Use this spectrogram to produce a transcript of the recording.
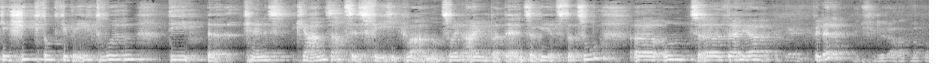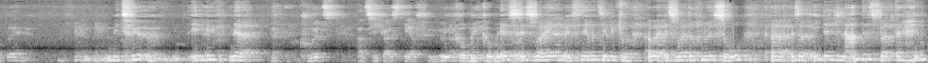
geschickt und gewählt wurden, die äh, keines klaren Satzes fähig waren, und zwar in allen Parteien, sage ich jetzt dazu. Äh, und äh, daher, bitte? Mit Führer hat man Probleme. Mit Führer, Kurz hat sich als der Führer. Mikro, Mikro, Mikro. Es, es war ja, jetzt nehmen Sie Mikro, aber es war doch nur so, äh, also in den Landesparteien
